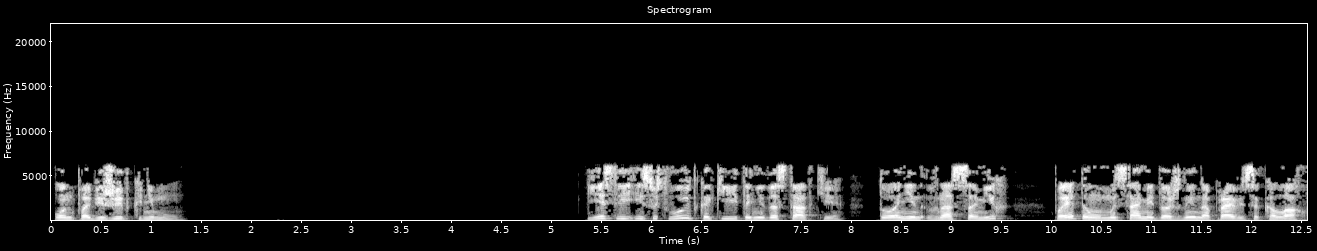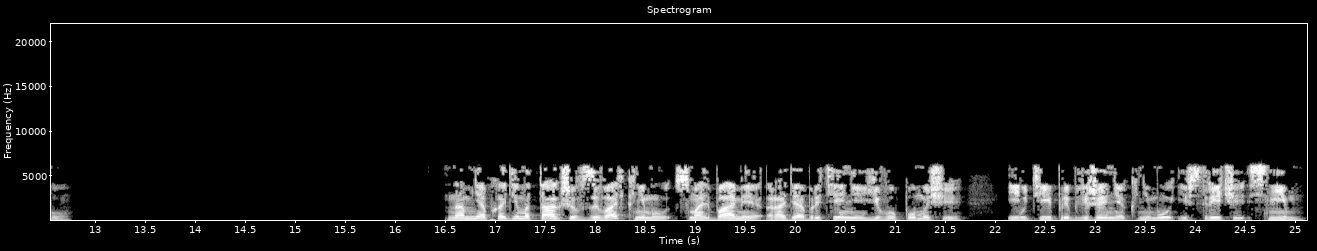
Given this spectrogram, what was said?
он побежит к нему. Если и существуют какие-то недостатки, то они в нас самих – Поэтому мы сами должны направиться к Аллаху. Нам необходимо также взывать к Нему с мольбами ради обретения Его помощи и путей приближения к Нему и встречи с Ним.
